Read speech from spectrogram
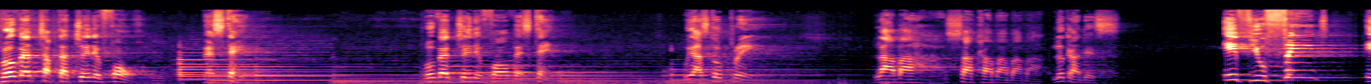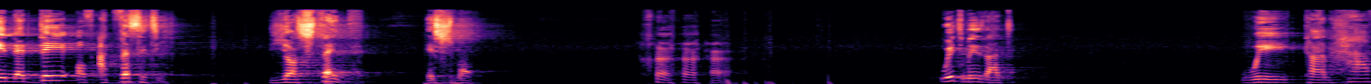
Proverbs chapter 24, verse 10. Proverbs 24, verse 10. We are still praying. Laba Shakababa. Look at this. If you faint in the day of adversity, your strength is small. Which means that we can have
